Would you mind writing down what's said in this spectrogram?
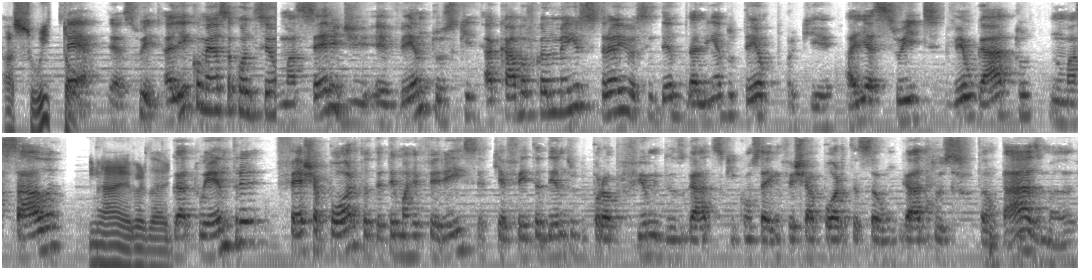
a Sweeton. É, é, Sweet. Ali começa a acontecer uma série de eventos que acaba ficando meio estranho, assim, dentro da linha do tempo, porque aí a Sweet vê o gato numa sala, Ah, é o verdade. gato entra, fecha a porta, até tem uma referência que é feita dentro do próprio filme dos gatos que conseguem fechar a porta são gatos fantasma,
